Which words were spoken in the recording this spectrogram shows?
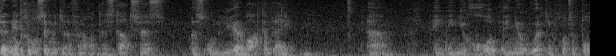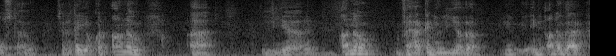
dit net gelos het met julle vanaand is dat soos is om leerbaar te bly. Ehm um, en en jou God en jou oor teen God se pols te hou sodat hy jou kan aanhou uh leer en aanhou werk in jou lewe en, en aanhou werk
